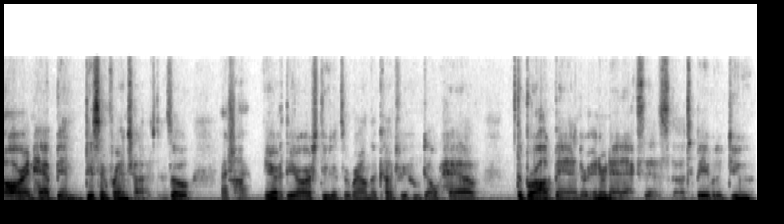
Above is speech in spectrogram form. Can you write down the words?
are and have been disenfranchised. And so For uh, there there are students around the country who don't have the broadband or internet access uh, to be able to do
